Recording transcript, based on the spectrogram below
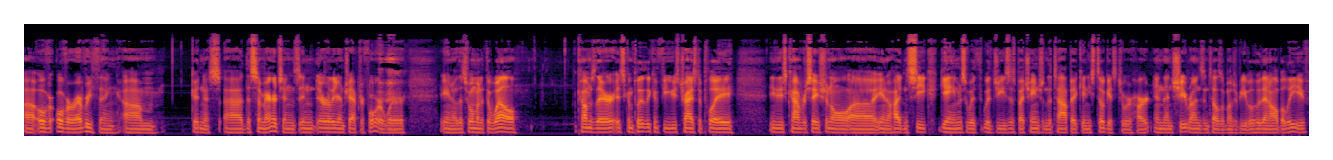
uh, over over everything. Um, goodness, uh, the Samaritans in earlier in chapter four, where you know this woman at the well comes there, is completely confused, tries to play these conversational, uh, you know, hide and seek games with with Jesus by changing the topic, and he still gets to her heart. And then she runs and tells a bunch of people who then all believe.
